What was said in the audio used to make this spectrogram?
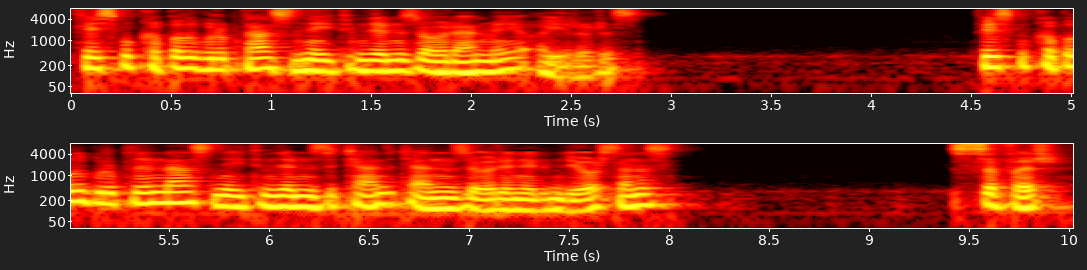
Facebook kapalı gruptan sizin eğitimlerinizi öğrenmeye ayırırız. Facebook kapalı gruplarından sizin eğitimlerinizi kendi kendinize öğrenelim diyorsanız 0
